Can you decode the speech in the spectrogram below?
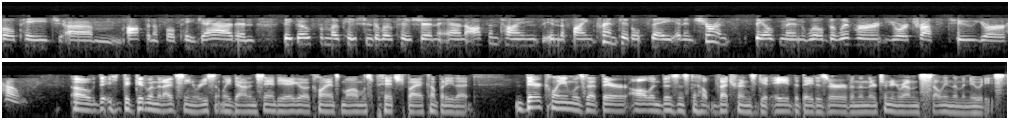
full page, um, often a full page ad, and they go from location to location. And oftentimes, in the fine print, it'll say an insurance salesman will deliver your trust to your home. Oh, the, the good one that I've seen recently down in San Diego, a client's mom was pitched by a company that their claim was that they're all in business to help veterans get aid that they deserve, and then they're turning around and selling them annuities.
